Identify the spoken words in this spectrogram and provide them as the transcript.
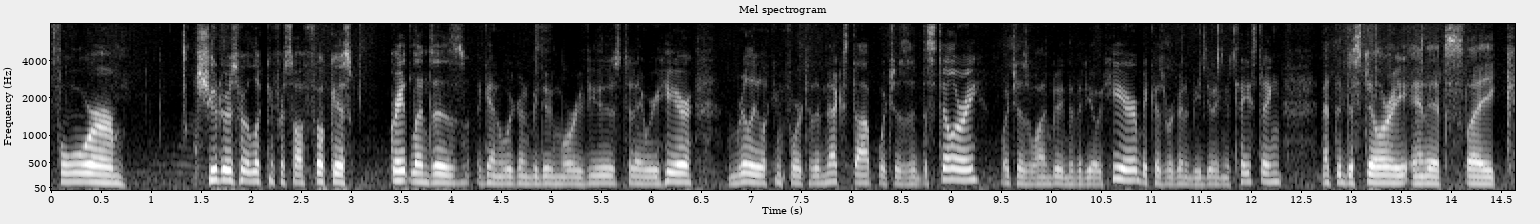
For shooters who are looking for soft focus, great lenses. Again, we're going to be doing more reviews. Today we're here. I'm really looking forward to the next stop, which is a distillery, which is why I'm doing the video here, because we're going to be doing a tasting at the distillery, and it's like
